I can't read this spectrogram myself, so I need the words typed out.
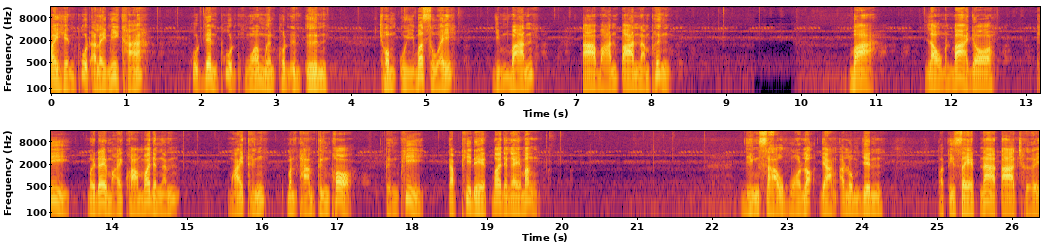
ม่เห็นพูดอะไรนี่คะ พูดเล่นพูดหัวเหมือนคนอื่นๆ ชมอุ๋ยว่าสวย ยิ้มหวาน ตาหวานปานน้ำผึ้งบ้า เรามันบ้ายอ พี่ไม่ได้หมายความว่าอย่างนั้น หมายถึงมันถามถึงพ่อถึงพี่กับพี่เดชว่ายังไงมั่ง หญิงสาวหัวเราะอย่างอารมณ์เย็น ปฏิเสธหน้าตาเฉย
